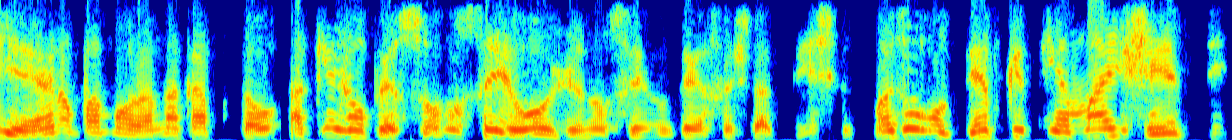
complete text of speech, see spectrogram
vieram para morar na capital. Aqui em João Pessoa, não sei hoje, não sei, não tenho essa estatística, mas houve um tempo que tinha mais gente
